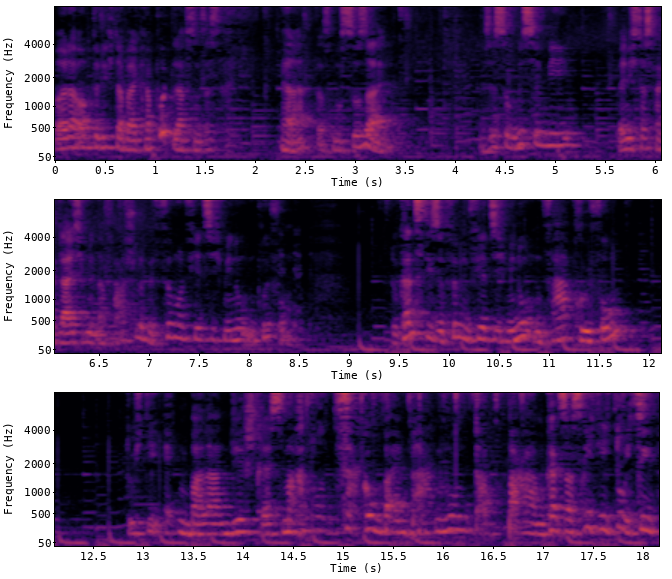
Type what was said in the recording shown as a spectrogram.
Oder ob du dich dabei kaputt lassen lässt. Ja, das muss so sein. Das ist so ein bisschen wie, wenn ich das vergleiche mit einer Fahrschule mit 45 Minuten Prüfung. Du kannst diese 45 Minuten Fahrprüfung durch die Ecken ballern, dir Stress machen und zack und beim Parken und da bam, kannst das richtig durchziehen,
